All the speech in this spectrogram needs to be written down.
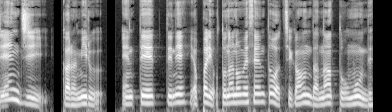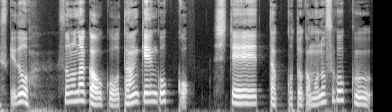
園児から見る園庭ってね、やっぱり大人の目線とは違うんだなと思うんですけど、その中をこう、探検ごっこしてたことがものすごく、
